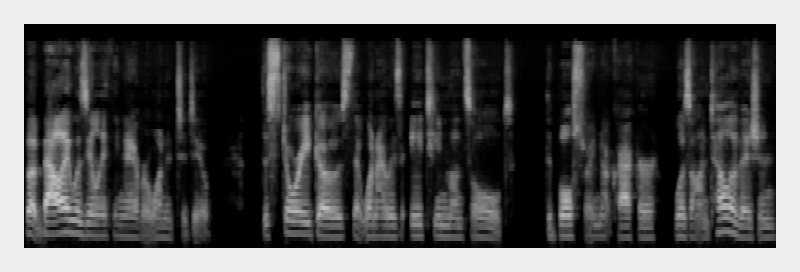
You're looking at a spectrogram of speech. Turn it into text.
But ballet was the only thing I ever wanted to do. The story goes that when I was 18 months old, the Bolshoi Nutcracker was on television,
